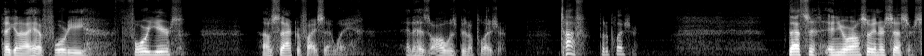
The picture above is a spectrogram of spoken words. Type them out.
Peg and I have 44 years of sacrifice that way. And it has always been a pleasure. Tough, but a pleasure. That's it. And you're also intercessors.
